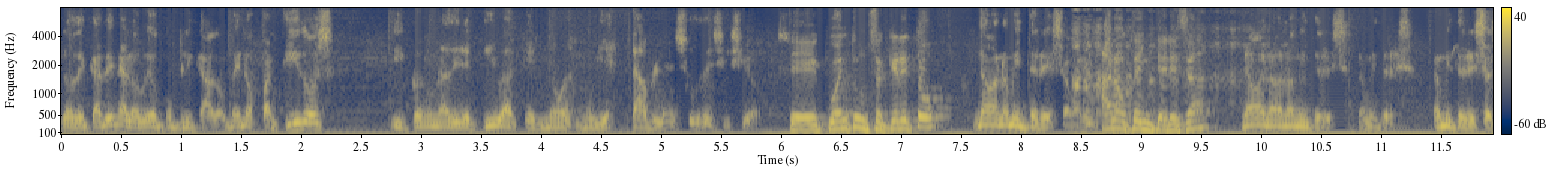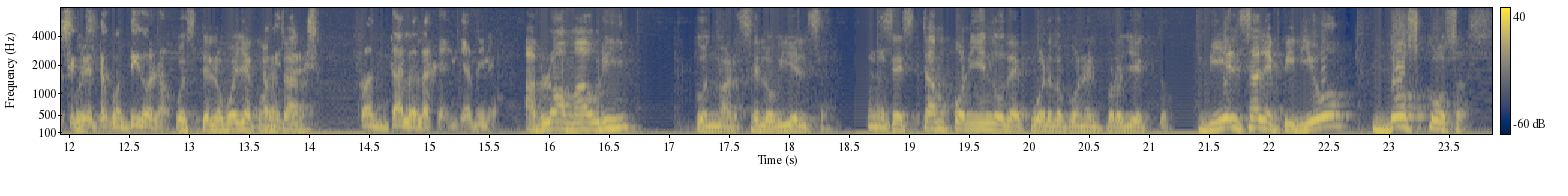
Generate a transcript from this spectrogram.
Lo de cadena lo veo complicado, menos partidos y con una directiva que no es muy estable en sus decisiones. ¿Te cuento un secreto? No, no me interesa, María. Ah, ¿no te interesa? No, no, no me interesa, no me interesa. No me interesa. Secretos contigo no. Pues te lo voy a no contar. Contale a la gente, a mí no. Habló a Mauri con Marcelo Bielsa. Mm. Se están poniendo de acuerdo con el proyecto. Bielsa le pidió dos cosas.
